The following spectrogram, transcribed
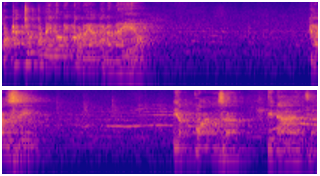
Wakati umeinua mikono yako namna hiyo, kazi ya kwanza inaanza.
